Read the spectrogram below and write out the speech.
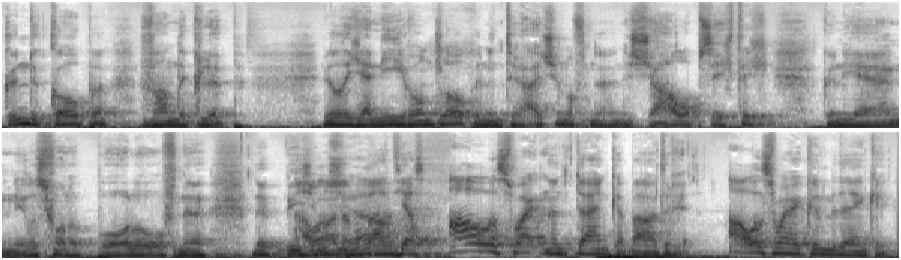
kun je kopen van de club. Wilde jij niet rondlopen in een truitje of een, een sjaal opzichtig, kun je een heel schone polo of een, een pyjama, alles, een badjas, alles wat een tuinkabouter, alles wat je kunt bedenken.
